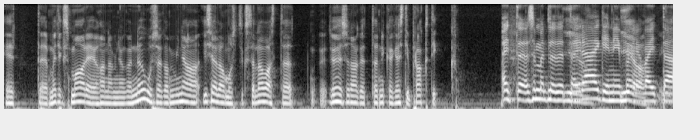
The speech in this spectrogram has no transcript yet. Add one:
et eh, ma ei tea, kas Maarja Johanna minuga on nõus, aga mina iseloomustaks seda lavastajat ühesõnaga, et ta on ikkagi hästi praktik et sa mõtled, et ta ja, ei räägi nii palju, vaid ta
